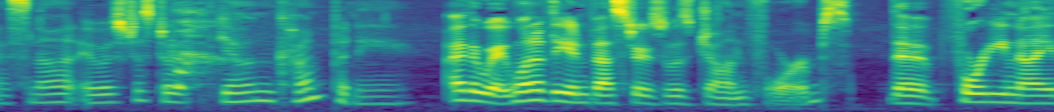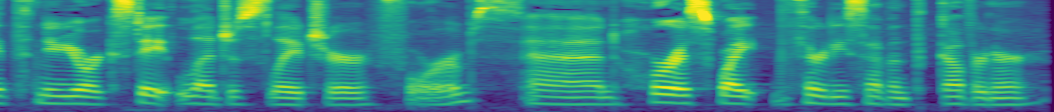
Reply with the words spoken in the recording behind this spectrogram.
Guess not. It was just a young company. Either way, one of the investors was John Forbes, the 49th New York State Legislature Forbes, and Horace White, the 37th governor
